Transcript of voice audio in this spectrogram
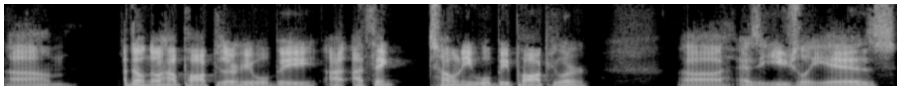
Um, I don't know how popular he will be. I, I think Tony will be popular, uh, as he usually is.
